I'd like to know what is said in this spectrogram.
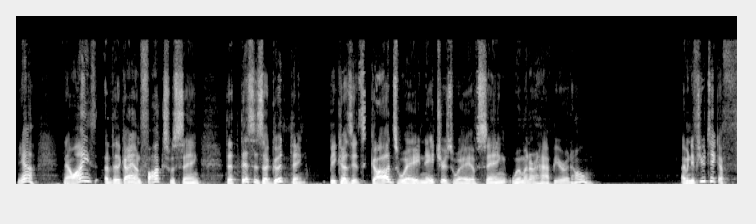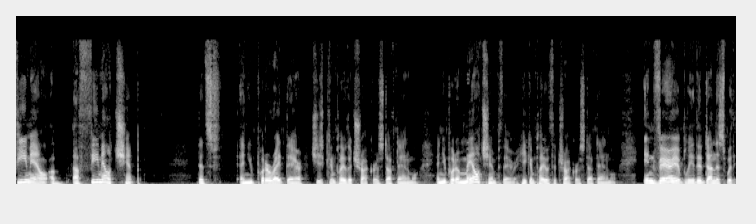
Yeah. Now, I the guy on Fox was saying that this is a good thing because it's God's way, nature's way of saying women are happier at home. I mean, if you take a female a, a female chimp that's and you put her right there, she can play with a truck or a stuffed animal. And you put a male chimp there, he can play with a truck or a stuffed animal. Invariably, they've done this with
